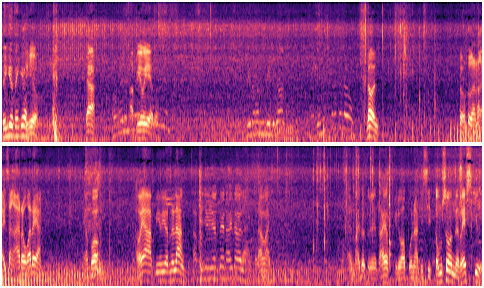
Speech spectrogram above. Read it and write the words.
Thank you, thank you. Thank you. Yeah. Happy New Year. Hindi naman nililigad. Dol. Wala na isang araw ka na yan. Yan po. Okay, Happy New Year na lang. Happy New Year din, idol. Yan, salamat. Ayan mga idol, tuloy na tayo. Kinuha po natin si Thompson, the rescue.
